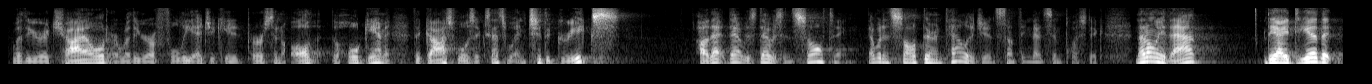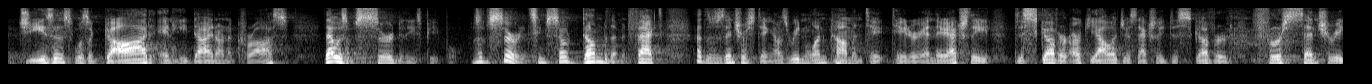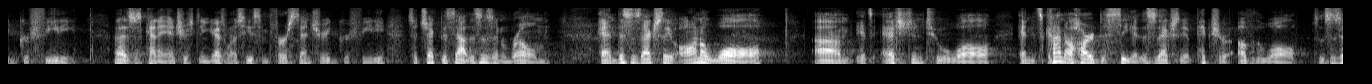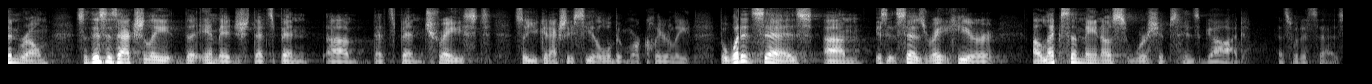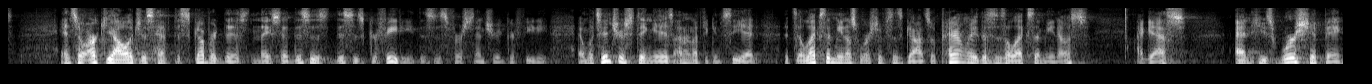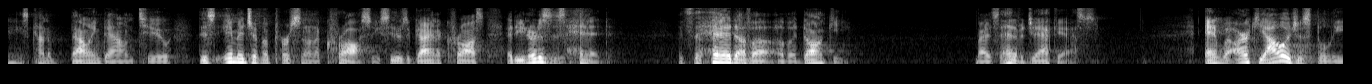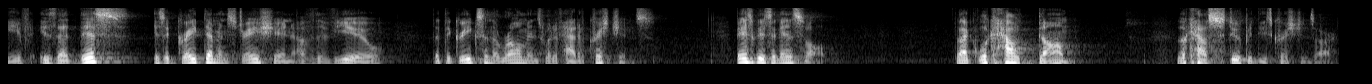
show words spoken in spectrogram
whether you're a child or whether you're a fully educated person, all the whole gamut, the gospel is accessible. And to the Greeks, oh, that, that, was, that was insulting. That would insult their intelligence, something that simplistic. Not only that, the idea that Jesus was a God and he died on a cross, that was absurd to these people. It was absurd. It seemed so dumb to them. In fact, this was interesting. I was reading one commentator, and they actually discovered, archaeologists actually discovered first century graffiti. That's just kind of interesting. You guys want to see some first century graffiti? So check this out. This is in Rome, and this is actually on a wall. Um, it's etched into a wall, and it's kind of hard to see it. This is actually a picture of the wall. So this is in Rome. So this is actually the image that's been um, that's been traced, so you can actually see it a little bit more clearly. But what it says um, is, it says right here, Alexamenos worships his God. That's what it says. And so archaeologists have discovered this, and they said this is this is graffiti. This is first century graffiti. And what's interesting is I don't know if you can see it. It's Alexamenos worships his god. So apparently this is Alexamenos, I guess, and he's worshiping. He's kind of bowing down to this image of a person on a cross. So you see, there's a guy on a cross, and you notice his head. It's the head of a of a donkey. Right? It's the head of a jackass. And what archaeologists believe is that this is a great demonstration of the view that the Greeks and the Romans would have had of Christians. Basically, it's an insult. Like, look how dumb, look how stupid these Christians are.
